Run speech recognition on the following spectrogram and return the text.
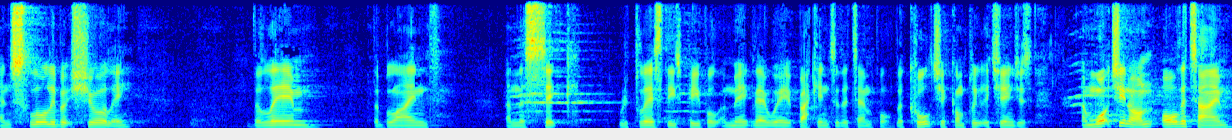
And slowly but surely, the lame, the blind, and the sick replace these people and make their way back into the temple. The culture completely changes. And watching on all the time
